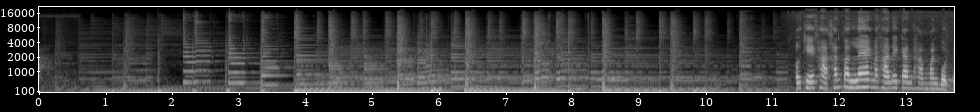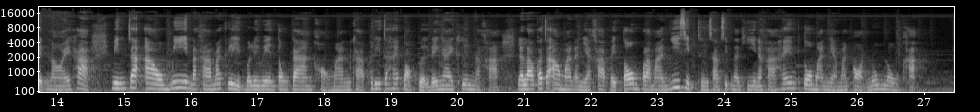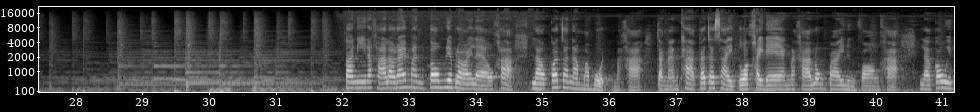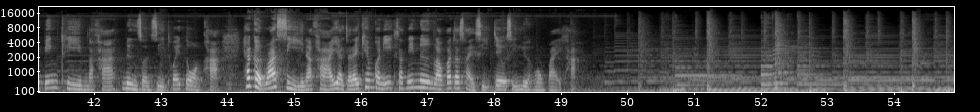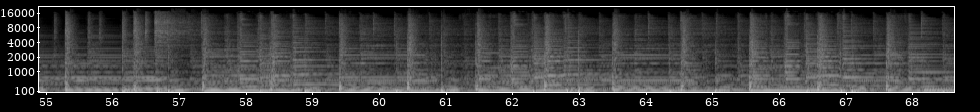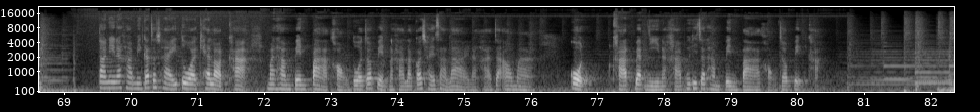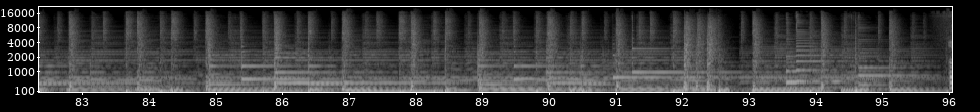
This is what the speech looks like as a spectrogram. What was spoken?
โอเคค่ะ ขั้นตอนแรกนะคะในการทำมันบดเป็ดน้อยค่ะ มิ้นจะเอามีดนะคะ มากรีดบริเวณตรงกลางของมันค่ะ เพื่อที่จะให้ปอกเปลือกได้ง่ายขึ้นนะคะ แล้วเราก็จะเอามันอันนี้ค่ะ ไปต้มประมาณ 20-30 นาทีนะคะ ให้ตัวมันเนี่ยมันอ่อนนุ่มลงค่ะ ตอนนี้นะคะเราได้มันต้มเรียบร้อยแล้วค่ะ เราก็จะนำมาบดนะคะ จากนั้นค่ะก็จะใส่ตัวไข่แดงนะคะ ลงไป 1 ฟองค่ะ แล้วก็วิปปิ้งครีมนะคะ1ส่วน4ถ้วยตวงค่ะ ถ้าเกิดว่าสีนะคะ อยากจะได้เข้มกว่านี้อีกสักนิดนึง เราก็จะใส่สีเจลสีเหลืองลงไปค่ะ อนนี้นะคะมินก็จะใช้ตัวแครอทค่ะ มาทำเป็นปากของตัวเจ้าเป็ดนะคะ แล้วก็ใช้สาหร่ายนะคะ จะเอามากดคัดแบบนี้นะคะ เพื่อที่จะทำเป็นตาของเจ้าเป็ดค่ะ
